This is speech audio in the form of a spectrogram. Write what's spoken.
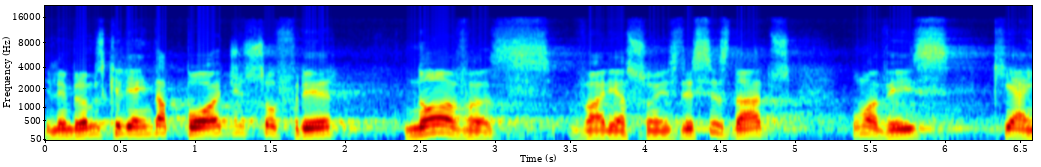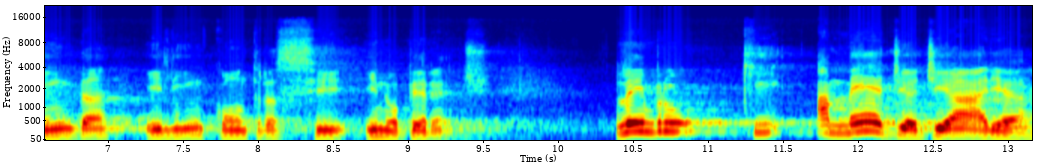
E lembramos que ele ainda pode sofrer novas variações desses dados, uma vez que ainda ele encontra-se inoperante. Lembro que a média diária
